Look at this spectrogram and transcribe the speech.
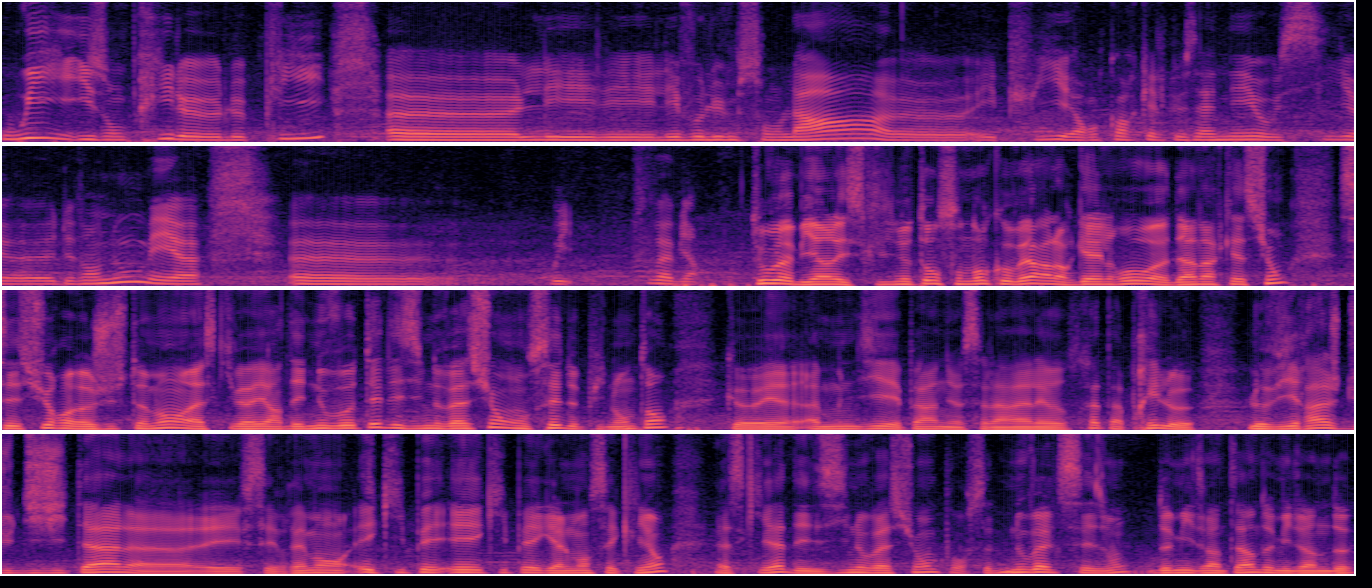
Oui, ils ont pris le, pli, les, volumes sont là, et puis encore quelques années aussi devant nous, mais oui, tout va bien. Tout va bien, les clignotants sont donc ouverts. Alors Gaël Rowe, euh, dernière question, c'est sur euh, justement est-ce qu'il va y avoir des nouveautés, des innovations? On sait depuis longtemps que euh, Amundi Épargne Salariale et Retraite a pris le, virage du digital et c'est vraiment équipé et équipé également ses clients. Est-ce qu'il y a des innovations pour cette nouvelle saison 2021-2022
